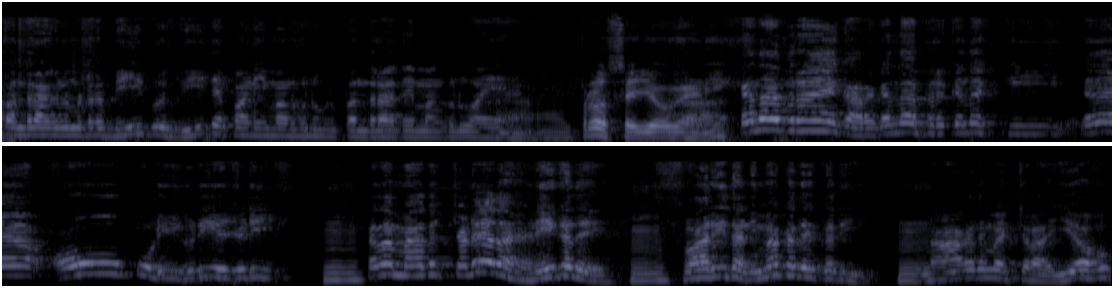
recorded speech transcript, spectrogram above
15 ਕਿਲੋਮੀਟਰ 20 ਕੋਈ 20 ਤੇ ਪਾਣੀ ਮੰਗ ਲੂ ਕੋਈ 15 ਤੇ ਮੰਗ ਲੂ ਆਏ ਆ ਭਰੋਸੇਯੋਗ ਹੈ ਨਹੀਂ। ਕਹਿੰਦਾ ਫਿਰ ਐ ਕਰ ਕਹਿੰਦਾ ਫਿਰ ਕਹਿੰਦਾ ਕੀ ਕਹਿੰਦਾ ਉਹ ਘੋੜੀ ਖੜੀ ਹੈ ਜਿਹੜੀ ਕਹਿੰਦਾ ਮੈਂ ਤਾਂ ਚੜਿਆ ਤਾਂ ਹੈ ਨਹੀਂ ਕਦੇ ਸਵਾਰੀ ਤਾਂ ਨਹੀਂ ਮੈਂ ਕਦੇ ਕਰੀ ਨਾ ਕਦੇ ਮੈਂ ਚਲਾਈ ਆ ਉਹ।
